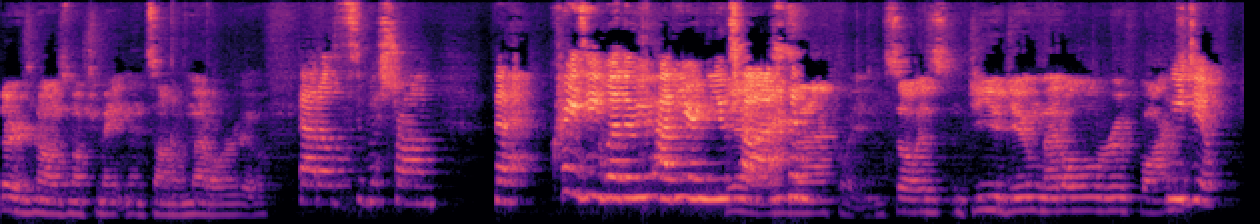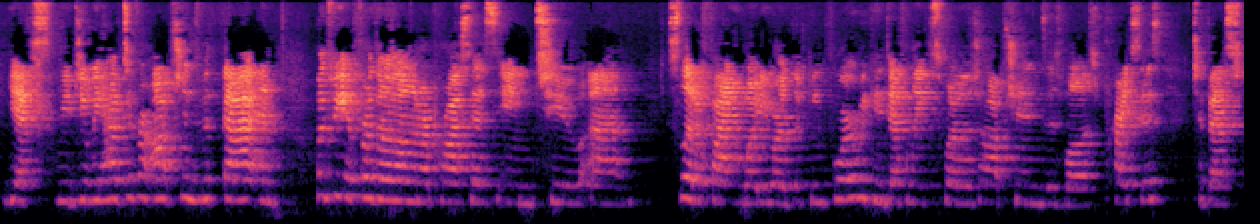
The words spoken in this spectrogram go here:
there's not as much maintenance on a metal roof. That'll super strong. The crazy weather you have here in Utah. Yeah, exactly. So is do you do metal roof barns? We do, yes, we do. We have different options with that, and once we get further along in our process into um, solidifying what you are looking for, we can definitely explore those options as well as prices to best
